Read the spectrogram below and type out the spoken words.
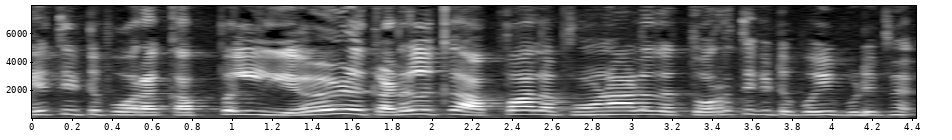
ஏற்றிட்டு போகிற கப்பல் ஏழு கடலுக்கு அப்பால் போனாலும் அதை துரத்திக்கிட்டு போய் பிடிப்பேன்.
